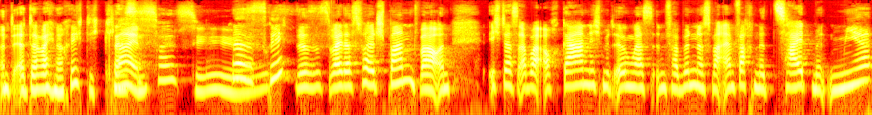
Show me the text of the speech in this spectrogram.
Und äh, da war ich noch richtig klein. Das ist voll süß. Das ist richtig, das ist, weil das voll spannend war und ich das aber auch gar nicht mit irgendwas in Verbindung. Es war einfach eine Zeit mit mir,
